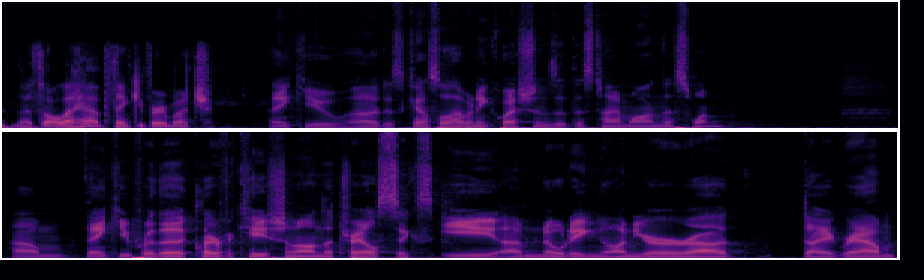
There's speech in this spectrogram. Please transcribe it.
And that's all I have. Thank you very much. Thank you. Uh, does council have any questions at this time on this one? Um, thank you for the clarification on the Trail 6E. I'm noting on your uh, diagram,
